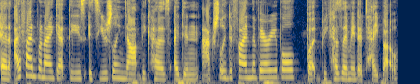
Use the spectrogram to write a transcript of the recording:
And I find when I get these, it's usually not because I didn't actually define the variable, but because I made a typo.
